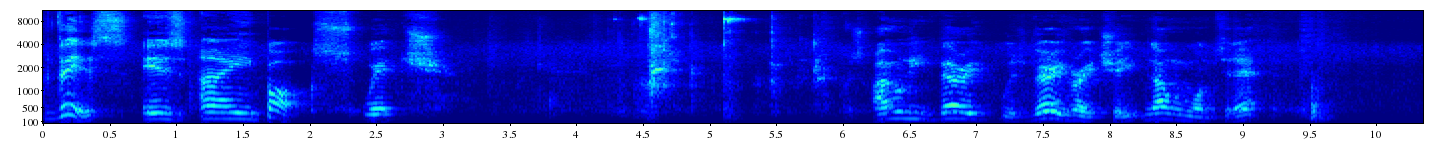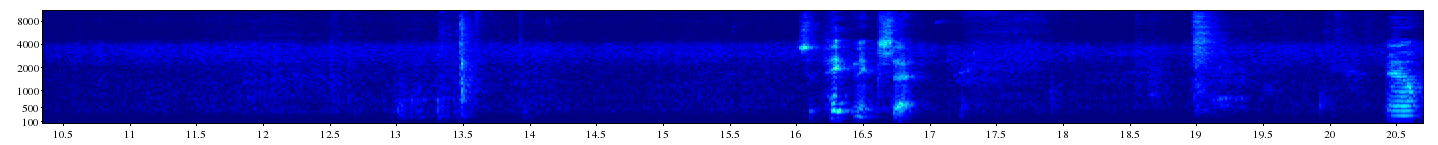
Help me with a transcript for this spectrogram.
This is a box which was only very was very very cheap. No one wanted it. It's a picnic set. Now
